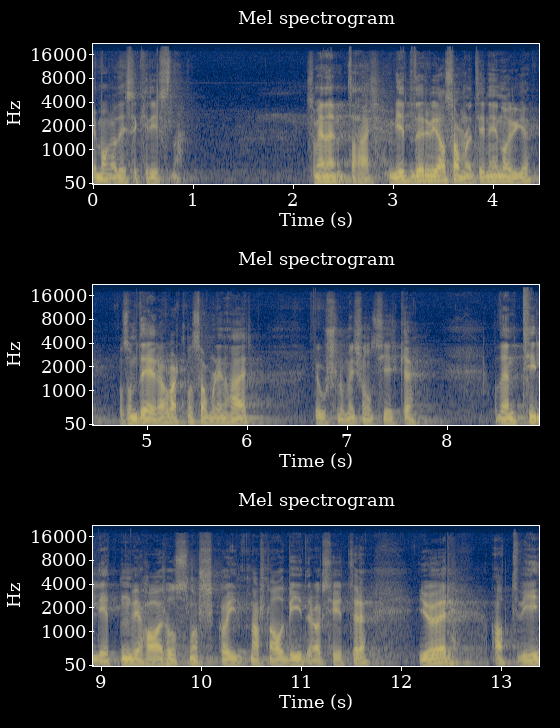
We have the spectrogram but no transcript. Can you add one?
i mange av disse krisene. Som jeg nevnte her. Midler vi har samlet inn i Norge, og som dere har vært med å samle inn her i Oslo misjonskirke. Og den tilliten vi har hos norske og internasjonale bidragsytere, gjør at vi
